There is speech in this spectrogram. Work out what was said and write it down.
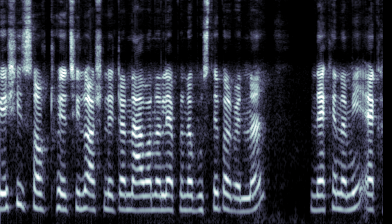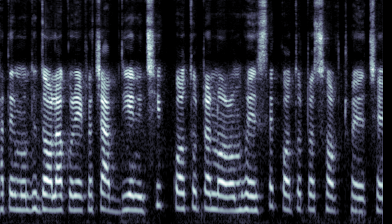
বেশি সফট হয়েছিল। আসলে এটা না বানালে আপনারা বুঝতে পারবেন না। দেখেন আমি এক হাতের মধ্যে দলা করে একটা চাপ দিয়ে নিচ্ছি। কতটা নরম হয়েছে, কতটা সফট হয়েছে।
